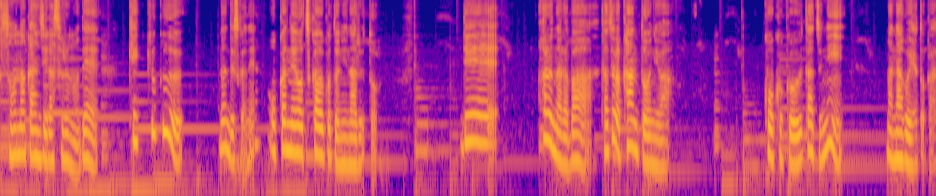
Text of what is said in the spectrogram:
そんな感じがするので、結局、何ですかね、お金を使うことになると。で、あるならば、例えば関東には広告を打たずに、まあ、名古屋とか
